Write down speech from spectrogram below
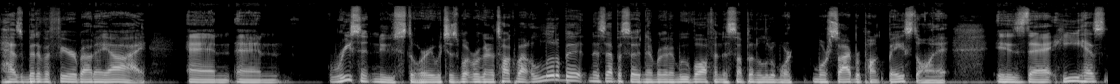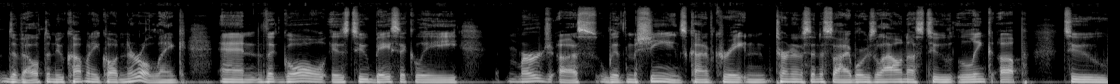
Has a bit of a fear about AI, and and recent news story, which is what we're going to talk about a little bit in this episode, and then we're going to move off into something a little more more cyberpunk based on it, is that he has developed a new company called Neuralink, and the goal is to basically merge us with machines, kind of creating, turning us into cyborgs, allowing us to link up to,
